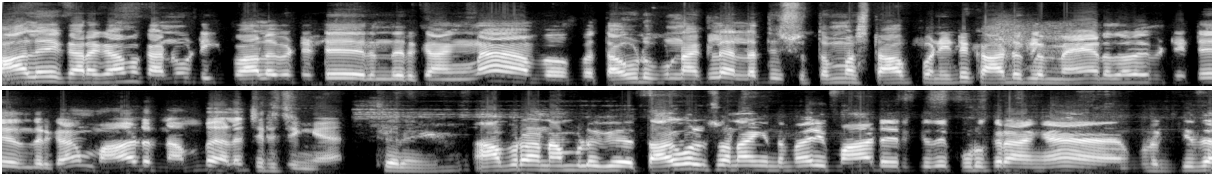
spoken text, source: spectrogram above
பாலே கறக்காம கண்ணுக்குட்டிக்கு பாலை விட்டுட்டு இருந்திருக்காங்கன்னா அப்ப இப்ப தவிடு புண்ணாக்குல எல்லாத்தையும் சுத்தமா ஸ்டாப் பண்ணிட்டு காட்டுக்குள்ள மேயறதோட விட்டுட்டு இருந்திருக்காங்க. மாடு நம்ப இழைச்சிருச்சுங்க அப்புறம் நம்மளுக்கு தகவல் சொன்னாங்க இந்த மாதிரி மாடு இருக்குது கொடுக்குறாங்க. உங்களுக்கு இது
